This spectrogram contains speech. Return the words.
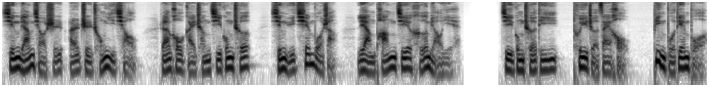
行两小时而至崇义桥，然后改乘鸡公车，行于阡陌上，两旁皆禾苗也。鸡公车第一，推者在后，并不颠簸，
